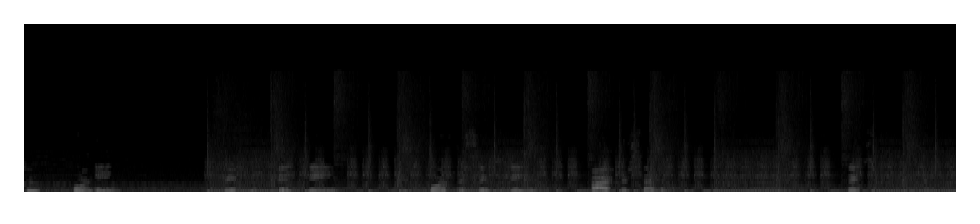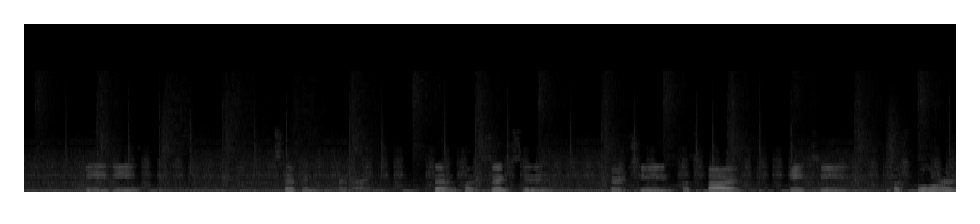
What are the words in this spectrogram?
240, 3 for 50, 4 for 60, 5 for 7, 6 for 80, 7 for 9. 7 plus 6 is 13, plus 5, 18, plus 4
